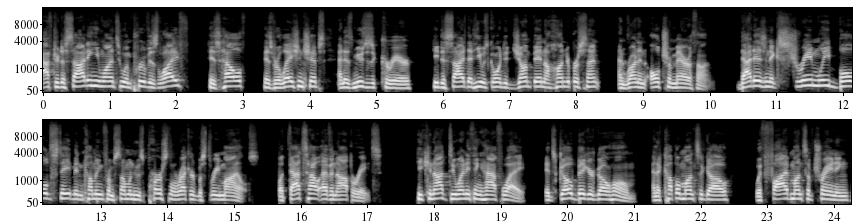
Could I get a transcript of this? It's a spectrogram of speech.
After deciding he wanted to improve his life, his health, his relationships, and his music career, he decided that he was going to jump in 100% and run an ultra marathon. That is an extremely bold statement coming from someone whose personal record was three miles. But that's how Evan operates. He cannot do anything halfway. It's go big or go home. And a couple months ago, with five months of training,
